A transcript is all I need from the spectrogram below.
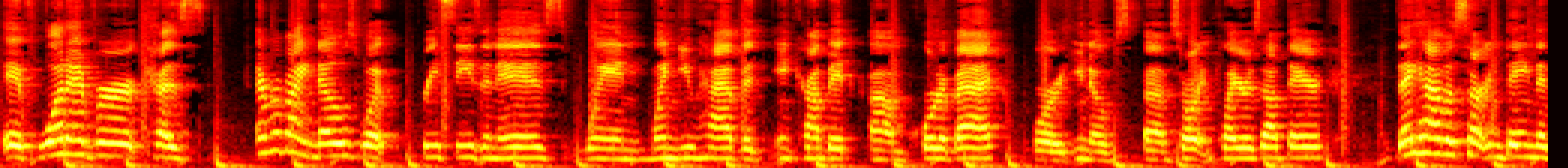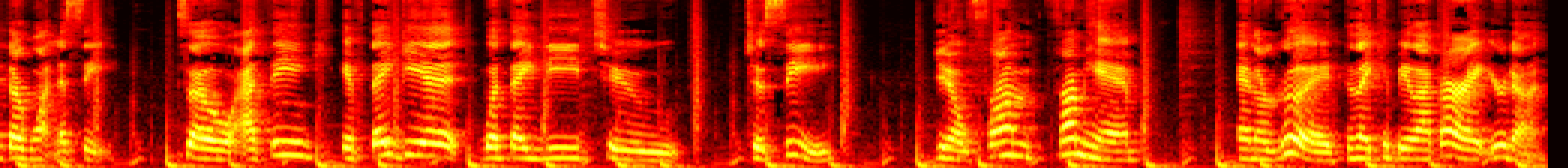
if whatever, because everybody knows what preseason is when when you have an incumbent um, quarterback or you know um, certain players out there, they have a certain thing that they're wanting to see. So I think if they get what they need to to see, you know, from from him and they're good, then they can be like, all right, you're done.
